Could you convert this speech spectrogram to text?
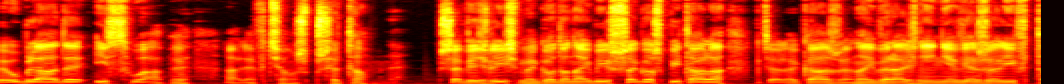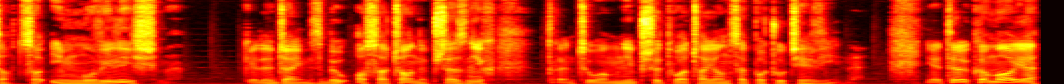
Był blady i słaby, ale wciąż przytomny. Przewieźliśmy go do najbliższego szpitala, gdzie lekarze najwyraźniej nie wierzyli w to, co im mówiliśmy. Kiedy James był osaczony przez nich, tręczyło mnie przytłaczające poczucie winy. Nie tylko moje,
